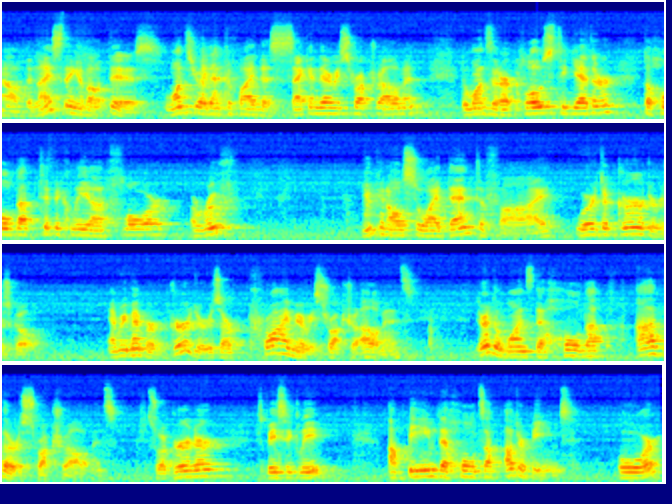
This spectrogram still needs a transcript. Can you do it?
Now, the nice thing about this, once you identify the secondary structural element, the ones that are close together to hold up typically a floor, a roof, you can also identify where the girders go. And remember, girders are primary structural elements. They're the ones that hold up other structural elements. So a girder is basically a beam that holds up other beams. Or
